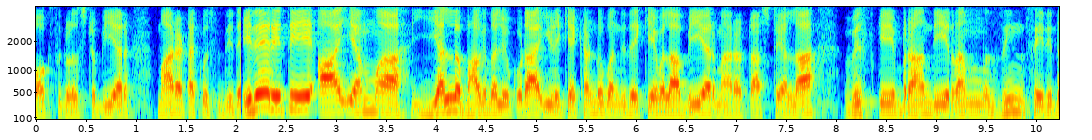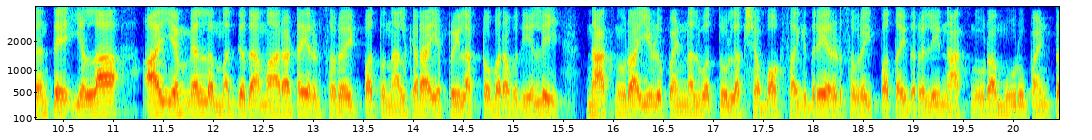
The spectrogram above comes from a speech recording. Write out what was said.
ಬಾಕ್ಸ್ಗಳಷ್ಟು ಬಿಯರ್ ಮಾರಾಟ ಕುಸಿದಿದೆ. ಇದೇ ರೀತಿ ಆ ಎಂ ಎಲ್ ಭಾಗದಲ್ಲಿಯೂ ಕೂಡ ಇಳಿಕೆ ಕಂಡು ಬಂದಿದೆ ಕೇವಲ ಬಿಯರ್ ಮಾರಾಟ ಅಷ್ಟೇ ಅಲ್ಲ, ವಿಸ್ಕಿ, ಬ್ರಾಂದಿ, ರಮ್, ಜಿನ್ ಸೇರಿದಂತೆ ಎಲ್ಲ ಐ ಮದ್ಯದ ಮಾರಾಟ ಎರಡು ಸಾವಿರದ ಇಪ್ಪತ್ನಾಲ್ಕರ ಏಪ್ರಿಲ್ ಅಕ್ಟೋಬರ್ ಅವಧಿಯಲ್ಲಿ ನಾಲ್ಕುನೂರ ಏಳು ಪಾಯಿಂಟ್ ನಲವತ್ತು ಲಕ್ಷ ಬಾಕ್ಸ್ ಆಗಿದ್ರೆ ಎರಡು ಸಾವಿರದ ಇಪ್ಪತ್ತೈದರಲ್ಲಿ ನಾಲ್ಕುನೂರ ಮೂರು ಪಾಯಿಂಟ್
